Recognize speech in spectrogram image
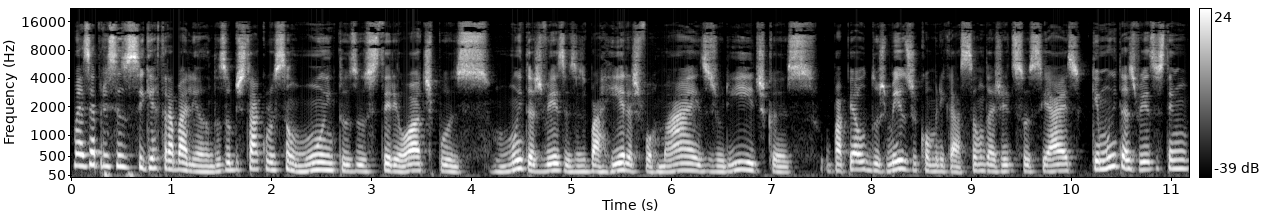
Mas é preciso seguir trabalhando. Os obstáculos são muitos, os estereótipos, muitas vezes as barreiras formais, jurídicas, o papel dos meios de comunicação, das redes sociais, que muitas vezes têm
